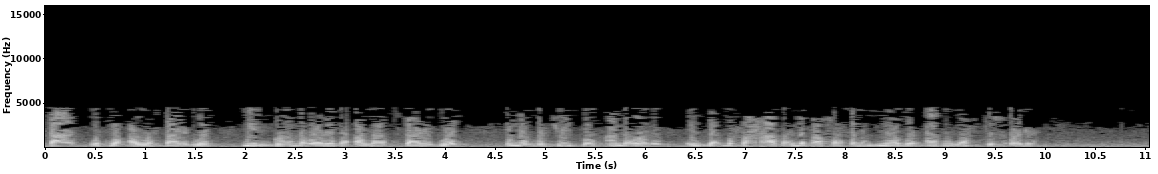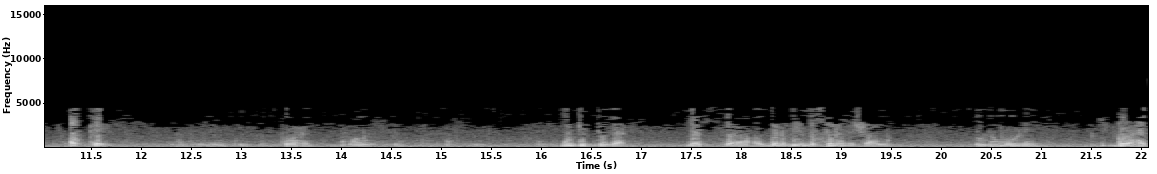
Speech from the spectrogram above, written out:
Start with what Allah started with, meaning go in the order that Allah started with. And number three proof on the order is that the Sahaba and the Prophet ﷺ never ever left this order. Okay, go ahead. We'll get to that. That's uh, going to be in the Sunnah, inshallah. So now we're. Go ahead.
